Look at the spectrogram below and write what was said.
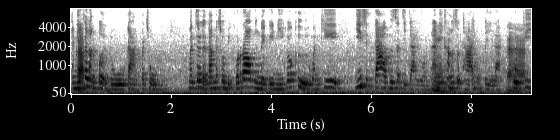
อันนี้ครับกำลังเปิดดูการประชุม มันจะเหลือการประชุมอีกรอบหนึ่งในปีนี้ก็คือวันที่ 29 พฤศจิกายน อันนี้ครั้งสุดท้ายของปีแล้วอ่าฮะพุธที่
